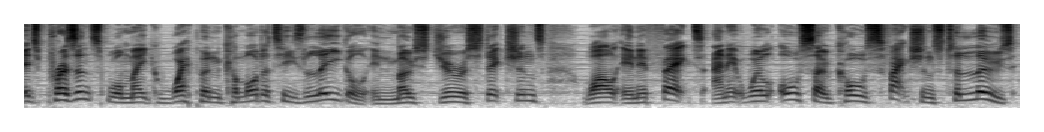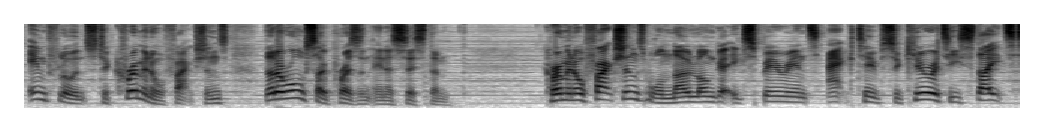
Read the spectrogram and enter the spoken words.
Its presence will make weapon commodities legal in most jurisdictions while in effect and it will also cause factions to lose influence to criminal factions that are also present in a system. Criminal factions will no longer experience active security states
